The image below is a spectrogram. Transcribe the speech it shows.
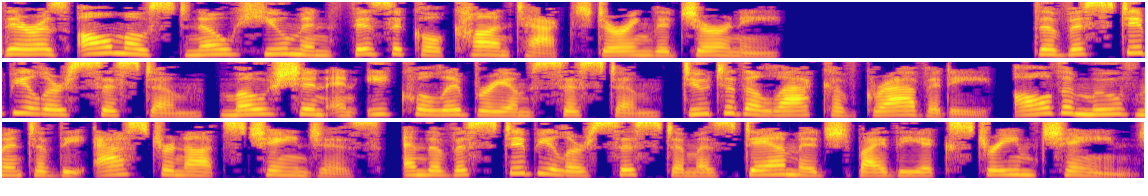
There is almost no human physical contact during the journey. The vestibular system motion and equilibrium system due to the lack of gravity, all the movement of the astronauts changes, and the vestibular system is damaged by the extreme change.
